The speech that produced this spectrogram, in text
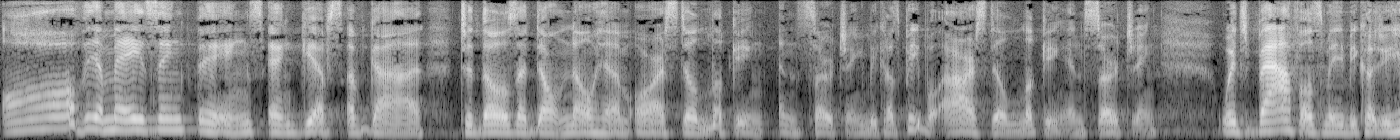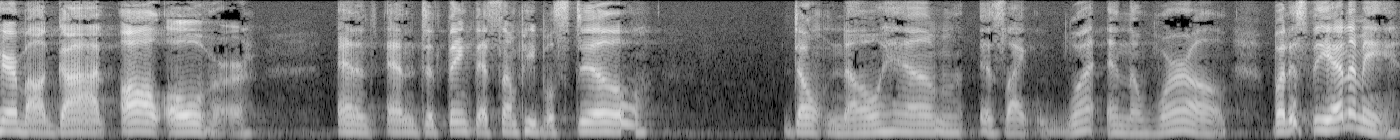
all the amazing things and gifts of God to those that don't know Him or are still looking and searching, because people are still looking and searching, which baffles me because you hear about God all over and and to think that some people still don't know him is like what in the world? But it's the enemy.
